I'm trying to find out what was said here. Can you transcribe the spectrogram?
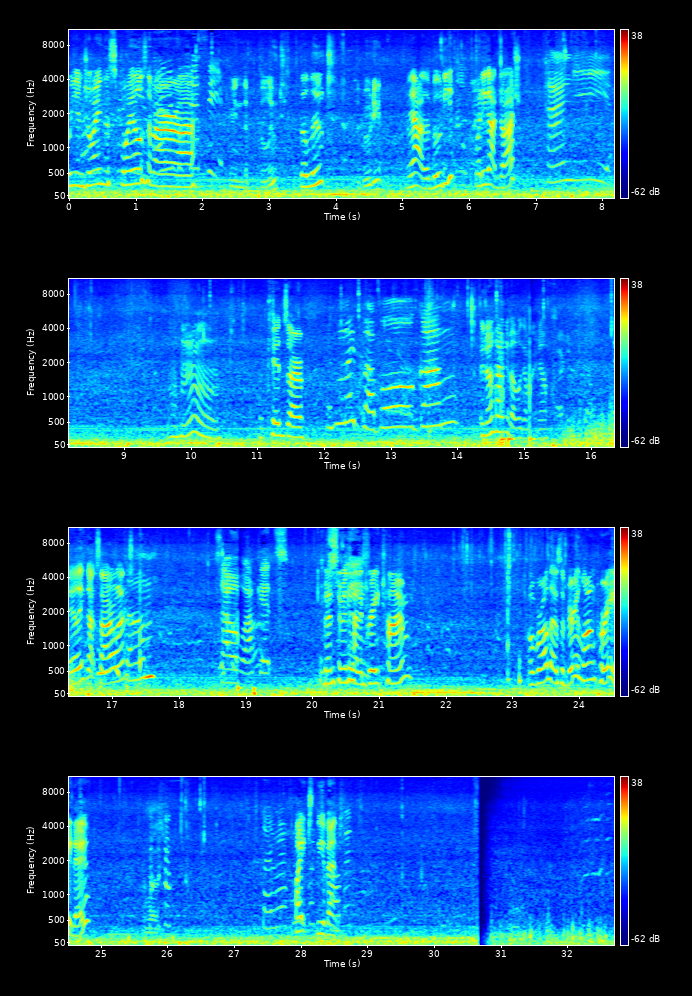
enjoying the spoils of our... Uh, you mean the, the loot? The loot. The booty? Yeah, the booty. What do you got, Josh? Candy. Mm-hmm. The kids are... Where's my bubble gum? We don't have any bubble gum right now. Haley, got sour ones? Gum. Sour rockets. Benjamin had a great time. Overall, that was a very long parade, eh? It was. Quite the event.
